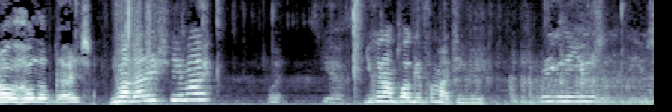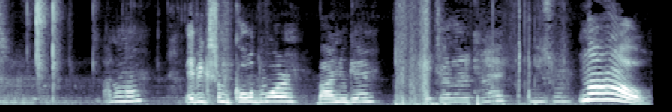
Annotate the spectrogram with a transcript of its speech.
Oh, hold up, guys. You want that HDMI? What? Yeah. You can unplug it from my TV. What are you going to use these? I don't know. Maybe some Cold War. Buy a new game. Hey, Tyler, can I use one? No.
